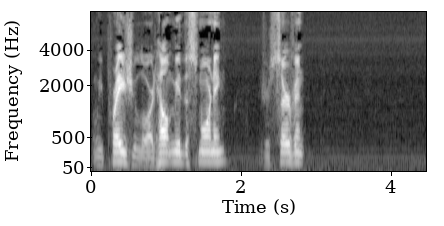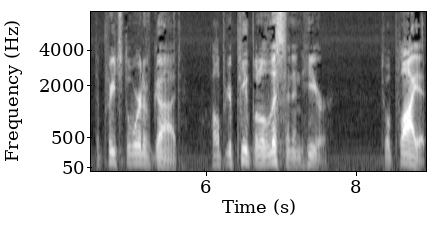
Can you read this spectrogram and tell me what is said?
And we praise you, Lord. Help me this morning as your servant to preach the word of God. Help your people to listen and hear, to apply it,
